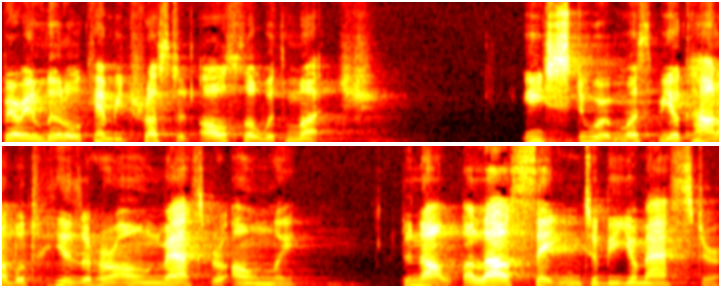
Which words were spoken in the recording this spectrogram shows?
very little can be trusted also with much. Each steward must be accountable to his or her own master only. Do not allow Satan to be your master.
